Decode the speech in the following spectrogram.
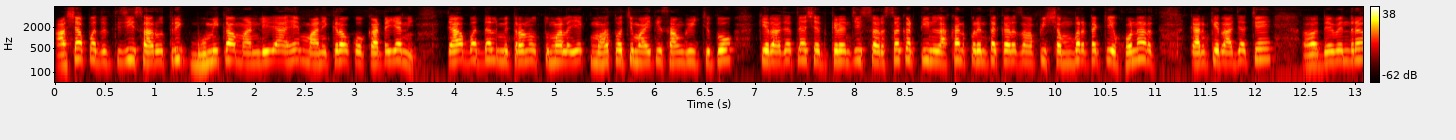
अशा पद्धतीची सार्वत्रिक भूमिका मांडलेली आहे माणिकराव कोकाटे यांनी. त्याबद्दल मित्रांनो तुम्हाला एक महत्त्वाची माहिती सांगू इच्छितो की राज्यातल्या शेतकऱ्यांची सरसकट तीन लाखांपर्यंत कर्जमाफी शंभर टक्के होणारच. कारण की राज्याचे देवेंद्र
